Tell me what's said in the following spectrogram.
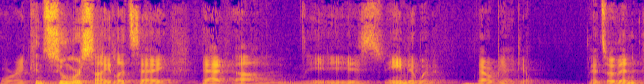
or a consumer site, let's say, that um, is aimed at women. That would be ideal. And so then,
